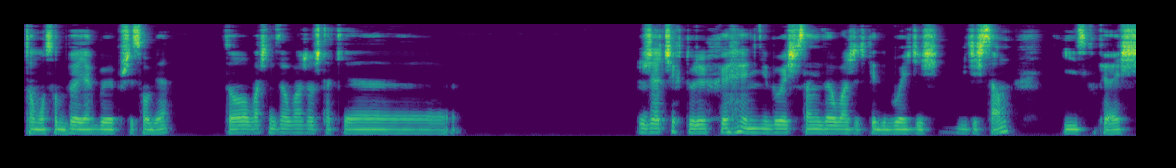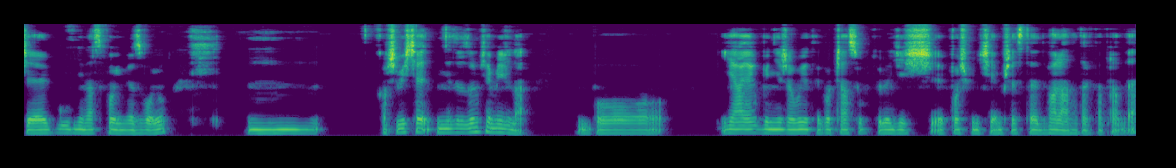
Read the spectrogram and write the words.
tą osobę jakby przy sobie, to właśnie zauważasz takie rzeczy, których nie byłeś w stanie zauważyć, kiedy byłeś gdzieś, gdzieś sam i skupiałeś się głównie na swoim rozwoju. Hmm, oczywiście nie zrozumcie mnie źle, bo ja jakby nie żałuję tego czasu, który gdzieś poświęciłem przez te dwa lata tak naprawdę,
